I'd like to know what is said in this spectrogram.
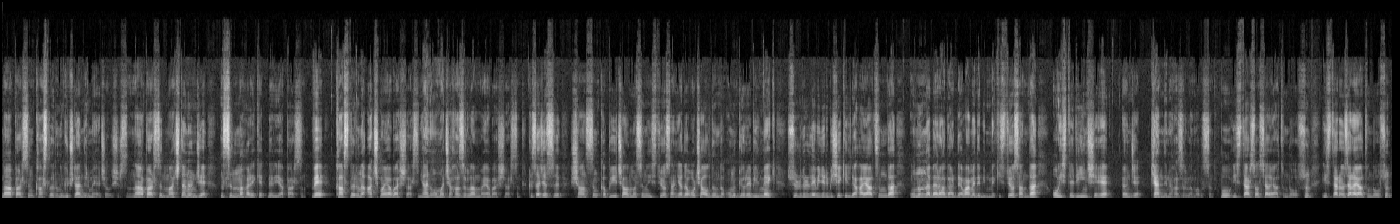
Ne yaparsın? Kaslarını güçlendirmeye çalışırsın. Ne yaparsın? Maçtan önce ısınma hareketleri yaparsın. Ve kaslarını açmaya başlarsın. Yani o maça hazırlanmaya başlarsın. Kısacası şansın kapıyı çalmasını istiyorsan ya da o çaldığında onu görebilmek, sürdürülebilir bir şekilde hayatında onunla beraber devam edebilmek istiyorsan da o istediğin şeye önce kendini hazırlamalısın. Bu ister sosyal hayatında olsun, ister özel hayatında olsun,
